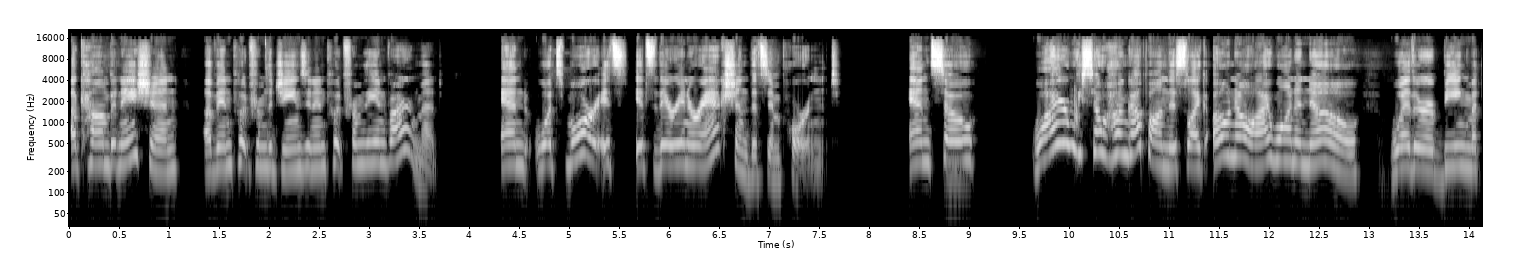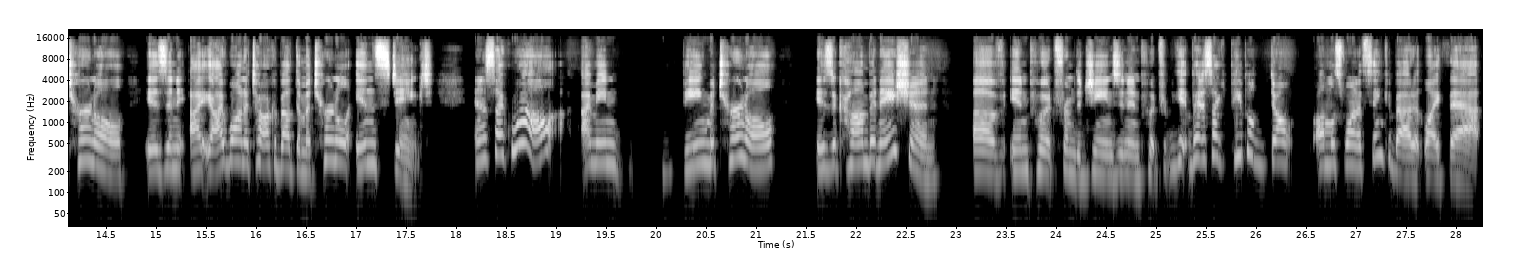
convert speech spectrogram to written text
a combination of input from the genes and input from the environment. And what's more, it's it's their interaction that's important. And so mm-hmm. why are we so hung up on this like, oh no, I want to know whether being maternal is an I, I want to talk about the maternal instinct and it's like well i mean being maternal is a combination of input from the genes and input from but it's like people don't almost want to think about it like that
